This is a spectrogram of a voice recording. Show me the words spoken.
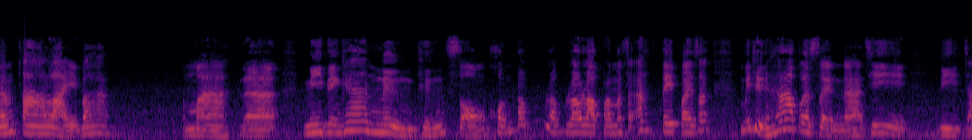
น้ำตาไหลบ้างมานะฮะมีเพียงแค่1ถึง2คนเราเราเราเราประมาณสักอะตีไปสักไม่ถึง 5%นะฮะที่ดีใจ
